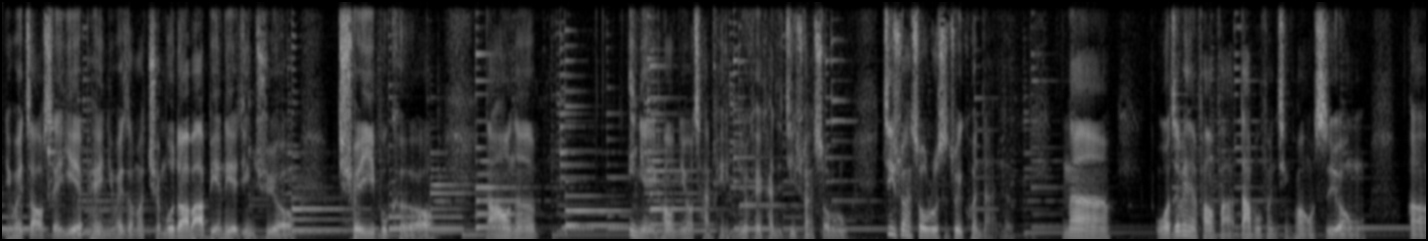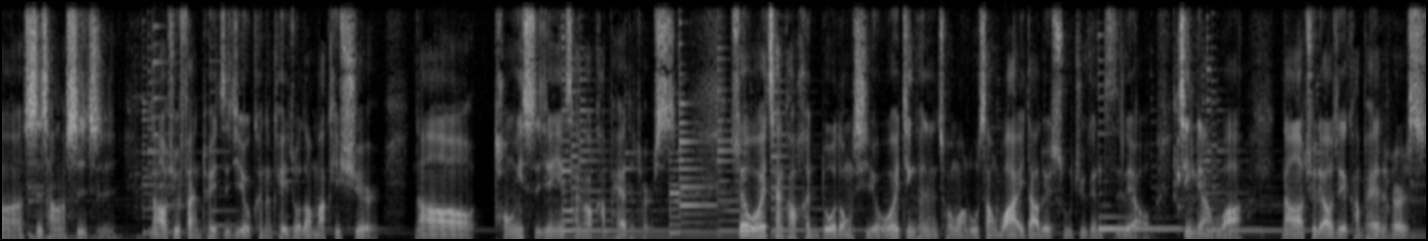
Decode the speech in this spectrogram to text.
你会找谁业配，你会怎么全部都要把它编列进去哦，缺一不可哦。然后呢，一年以后你有产品，你就可以开始计算收入。计算收入是最困难的。那我这边的方法，大部分情况我是用。呃市场的市值，然后去反推自己有可能可以做到 market share，然后同一时间也参考 competitors。所以我会参考很多东西，我会尽可能从网络上挖一大堆数据跟资料，尽量挖，然后去了解 competitors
